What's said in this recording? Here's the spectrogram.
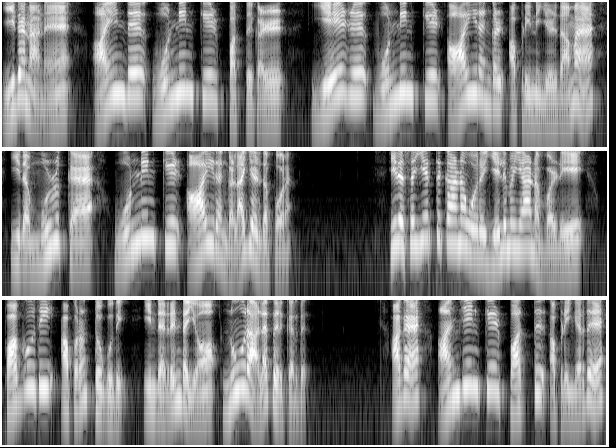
இதை நான் ஐந்து ஒன்றின் கீழ் பத்துகள் ஏழு ஒன்றின் கீழ் ஆயிரங்கள் அப்படின்னு எழுதாமல் இதை முழுக்க ஒன்றின் கீழ் ஆயிரங்களாக எழுத போகிறேன் இதை செய்யறதுக்கான ஒரு எளிமையான வழி பகுதி அப்புறம் தொகுதி. இந்த ரெண்டையும் நூறால் பெருக்கிறது. ஆக அஞ்சின் கீழ் பத்து அப்படிங்கிறது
